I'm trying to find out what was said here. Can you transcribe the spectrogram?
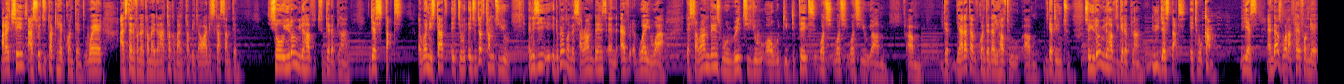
But I changed, I switched to talking head content where I stand in front of the camera and I talk about a topic or I discuss something. So you don't really have to get a plan. Just start. And when you start, it will, it will just come to you. And you see, it depends on the surroundings and every, where you are the surroundings will read to you or will dictate what what what you um um the, the other type of content that you have to um, get into. So you don't really have to get a plan. You just start. It will come. Yes, and that's what I've heard from the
